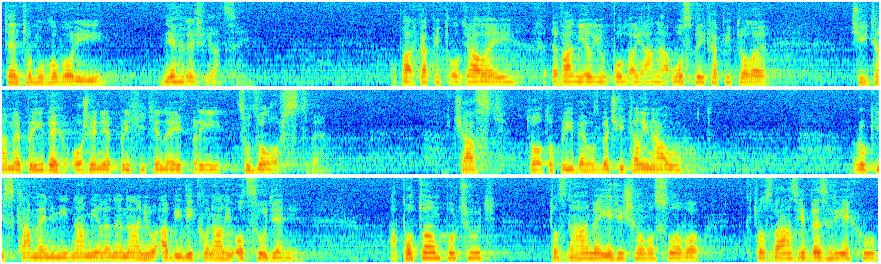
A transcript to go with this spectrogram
tento mu hovorí, nehreš viacej. O pár kapitol ďalej, v Evangeliu podľa Jána 8. kapitole, čítame príbeh o žene prichytenej pri cudzoložstve. Časť tohoto príbehu sme čítali na úvod ruky s kameňmi namielené na ňu, aby vykonali odsúdenie. A potom počuť to známe Ježišovo slovo. Kto z vás je bez hriechu,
